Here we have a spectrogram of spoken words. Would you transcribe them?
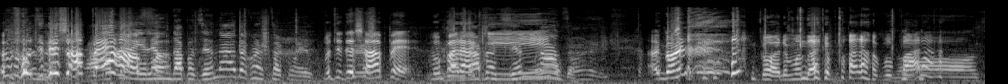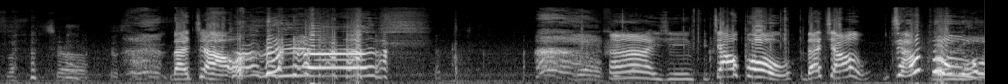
Eu vou te deixar a pé, Ah, Rafa. ele não dá pra dizer nada quando está com ele. Vou te deixar a pé. Vamos parar dá pra dizer aqui. nada. Agora. Agora mandaram eu parar. Vou parar. Nossa, tchau. Dá tchau. Ai, gente. Tchau, Paul. Dá tchau. Tchau, Paul.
